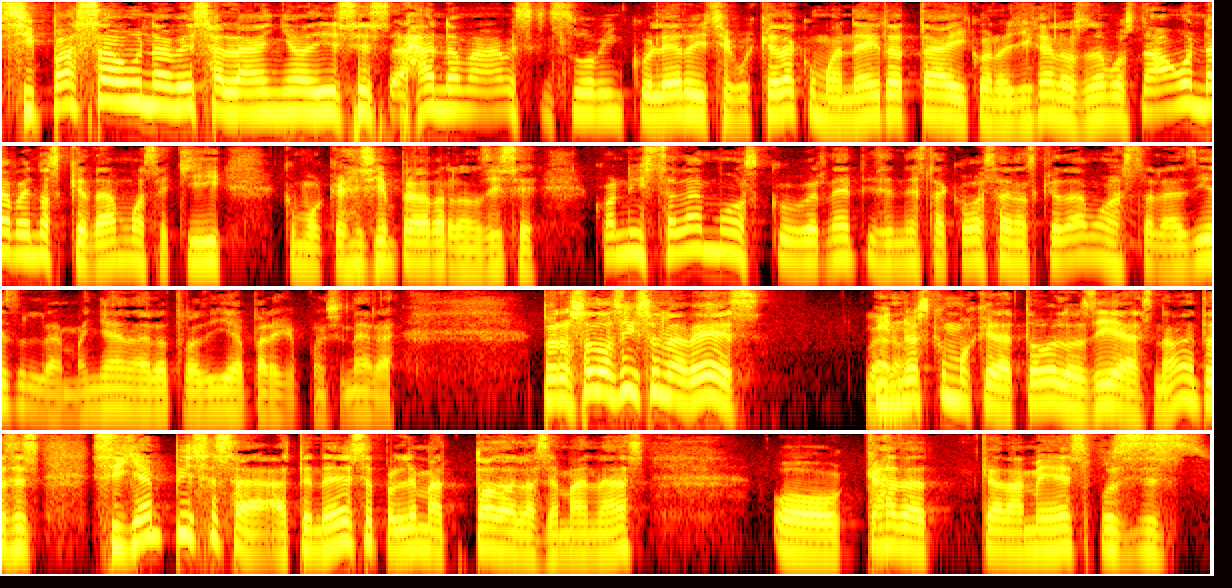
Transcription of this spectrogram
si pasa una vez al año, dices, ah, no mames, que estuvo bien culero y se queda como anécdota y cuando llegan los nuevos, no, una vez nos quedamos aquí, como casi siempre Álvaro nos dice, cuando instalamos Kubernetes en esta cosa, nos quedamos hasta las 10 de la mañana el otro día para que funcionara. Pero solo se hizo una vez. Y no es como que era todos los días, ¿no? Entonces, si ya empiezas a, tener ese problema todas las semanas o cada, cada mes, pues dices,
